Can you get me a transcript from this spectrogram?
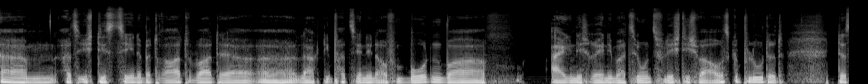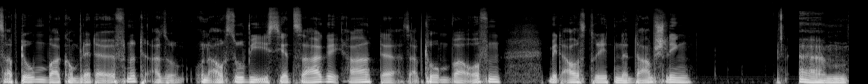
Ähm, als ich die Szene betrat, war der, äh, lag die Patientin auf dem Boden, war eigentlich reanimationspflichtig, war ausgeblutet. Das Abdomen war komplett eröffnet, also und auch so wie ich es jetzt sage, ja, das Abdomen war offen mit austretenden Darmschlingen. Ähm,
